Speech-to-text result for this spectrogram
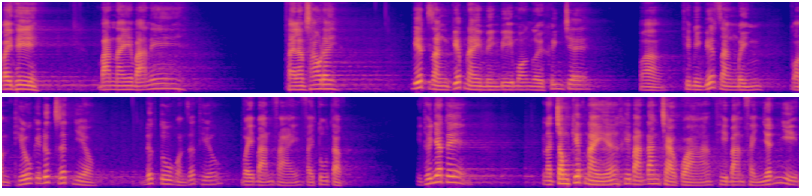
vậy thì bạn này bạn ấy phải làm sao đây? Biết rằng kiếp này mình bị mọi người khinh chê. Và thì mình biết rằng mình còn thiếu cái đức rất nhiều. Đức tu còn rất thiếu. Vậy bạn phải phải tu tập. Thì thứ nhất ấy, là trong kiếp này ấy, khi bạn đang trả quả thì bạn phải nhẫn nhịn.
